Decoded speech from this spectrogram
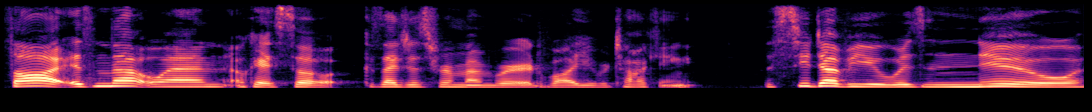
thought. Isn't that when? Okay, so because I just remembered while you were talking, the CW was new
